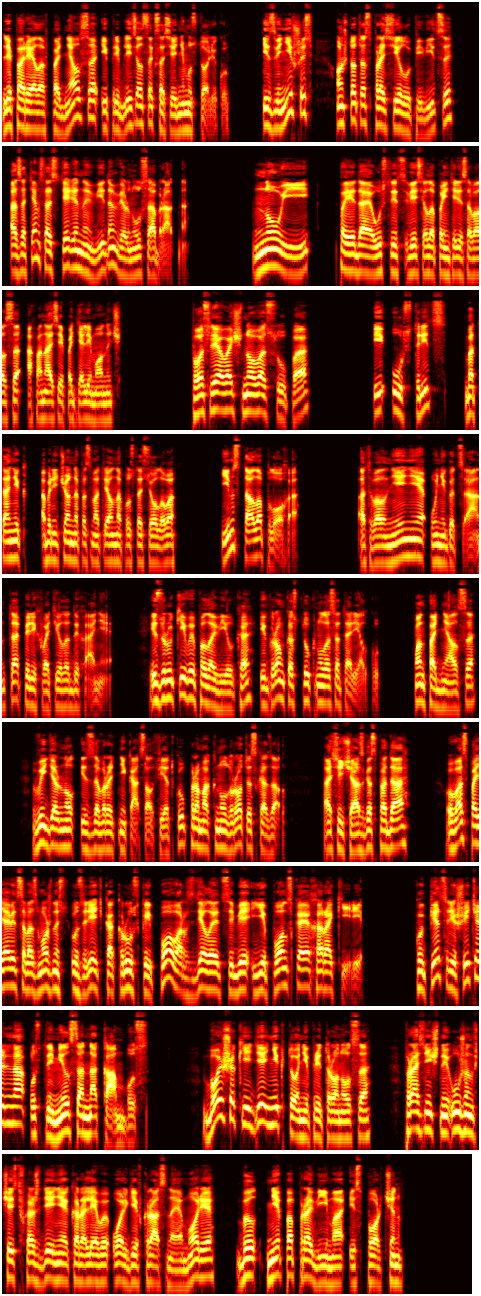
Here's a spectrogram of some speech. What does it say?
Лепарелов поднялся и приблизился к соседнему столику. Извинившись, он что-то спросил у певицы, а затем со стерянным видом вернулся обратно. «Ну и...» — поедая устриц, весело поинтересовался Афанасий Пантелеймоныч. «После овощного супа и устриц ботаник обреченно посмотрел на Пустоселова. Им стало плохо. От волнения у негацианта перехватило дыхание. Из руки выпала вилка и громко стукнулась о тарелку. Он поднялся, выдернул из-за воротника салфетку, промокнул рот и сказал, «А сейчас, господа, у вас появится возможность узреть, как русский повар сделает себе японское харакири». Купец решительно устремился на камбус. Больше к еде никто не притронулся. Праздничный ужин в честь вхождения королевы Ольги в Красное море был непоправимо испорчен.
